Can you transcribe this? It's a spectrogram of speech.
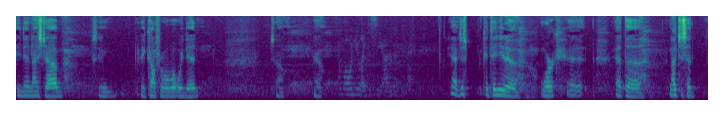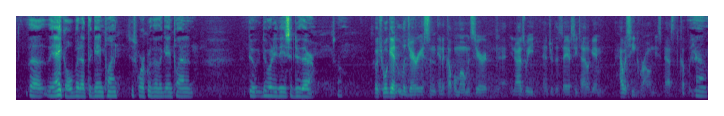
He did a nice job. Seemed to be comfortable with what we did. So, yeah, And what would you like to see out of him today? yeah. Just continue to work uh, at the, not just at the the ankle, but at the game plan. Just work within the game plan and do do what he needs to do there. So, Coach, we'll get L'Jarius in, in a couple moments here. You know, as we enter this AFC title game, how has he grown these past couple of years?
